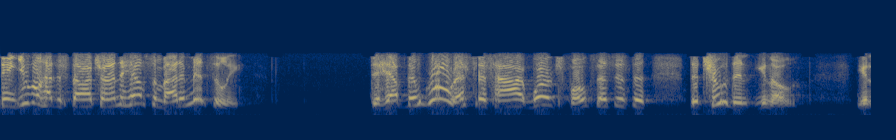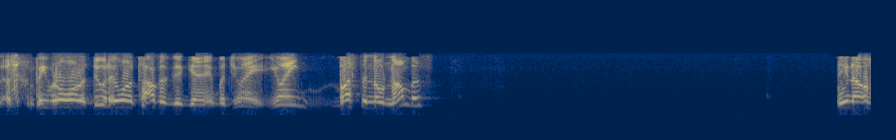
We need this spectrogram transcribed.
then you're gonna have to start trying to help somebody mentally to help them grow. That's just how it works, folks. That's just the the truth. And you know, you know, people don't want to do. It. They want to talk a good game, but you ain't you ain't busting no numbers. You know,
